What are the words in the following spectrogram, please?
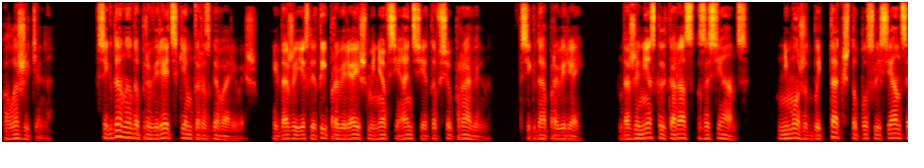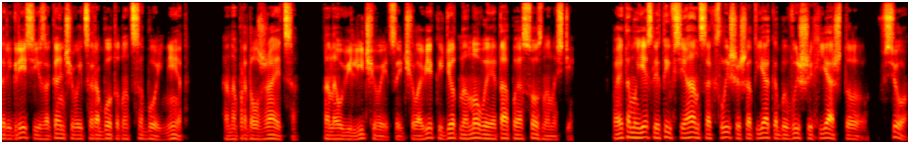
Положительно. Всегда надо проверять, с кем ты разговариваешь. И даже если ты проверяешь меня в сеансе, это все правильно. Всегда проверяй. Даже несколько раз за сеанс. Не может быть так, что после сеанса регрессии заканчивается работа над собой. Нет. Она продолжается. Она увеличивается, и человек идет на новые этапы осознанности. Поэтому если ты в сеансах слышишь от якобы высших «я», что все,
